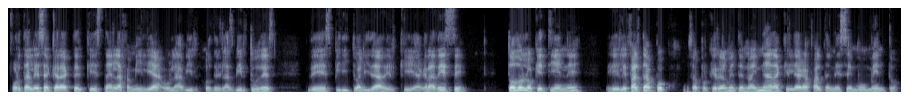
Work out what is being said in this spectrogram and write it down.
fortaleza de carácter que está en la familia o, la o de las virtudes de espiritualidad, el que agradece todo lo que tiene, eh, le falta poco, o sea, porque realmente no hay nada que le haga falta en ese momento.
